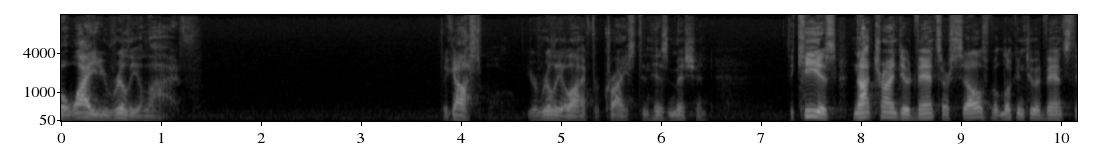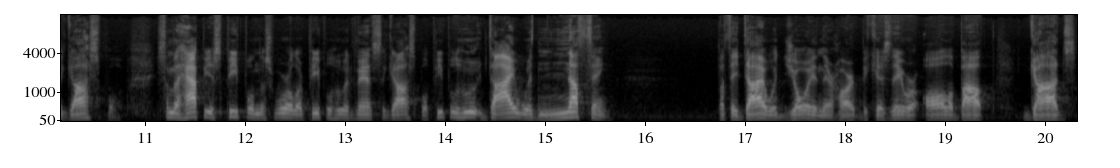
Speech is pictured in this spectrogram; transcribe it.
But why are you really alive? The gospel. You're really alive for Christ and his mission. The key is not trying to advance ourselves, but looking to advance the gospel. Some of the happiest people in this world are people who advance the gospel, people who die with nothing, but they die with joy in their heart because they were all about God's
